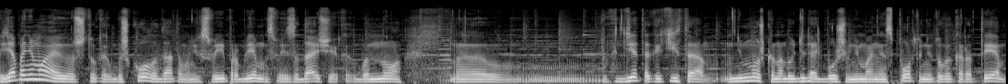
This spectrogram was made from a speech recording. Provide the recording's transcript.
Я понимаю, что как бы школа, да, там у них свои проблемы, свои задачи, как бы, но э, где-то каких-то немножко надо уделять больше внимания спорту, не только карате,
